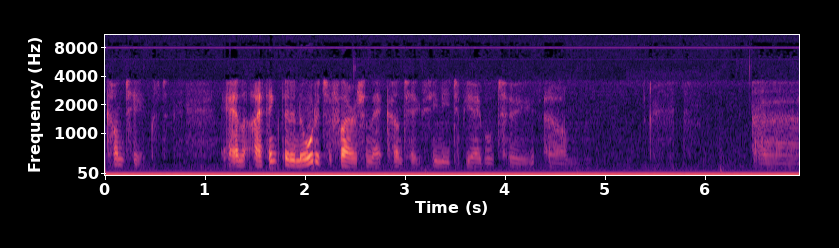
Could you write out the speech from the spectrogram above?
context. And I think that in order to flourish in that context, you need to be able to um, uh,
